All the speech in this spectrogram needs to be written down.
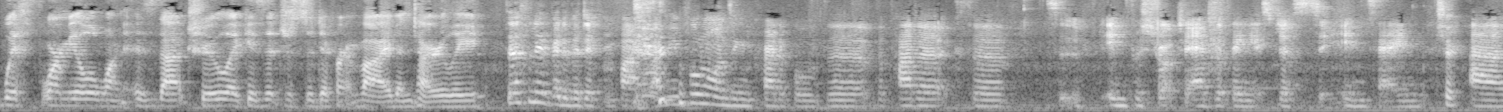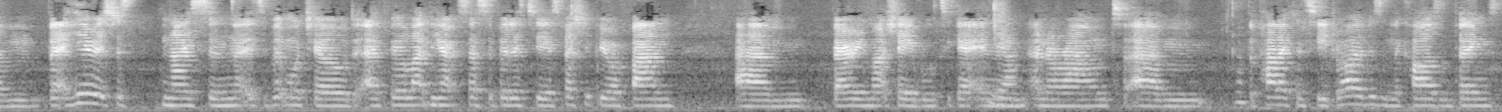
with Formula One. Is that true? Like, is it just a different vibe entirely? Definitely a bit of a different vibe. I mean, Formula One's incredible. The the paddock, the sort of infrastructure, everything. It's just insane. Sure. Um, but here it's just nice and it's a bit more chilled. I feel like the accessibility, especially if you're a fan, um, very much able to get in Yeah. and, and around um, the paddock and see drivers and the cars and things.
